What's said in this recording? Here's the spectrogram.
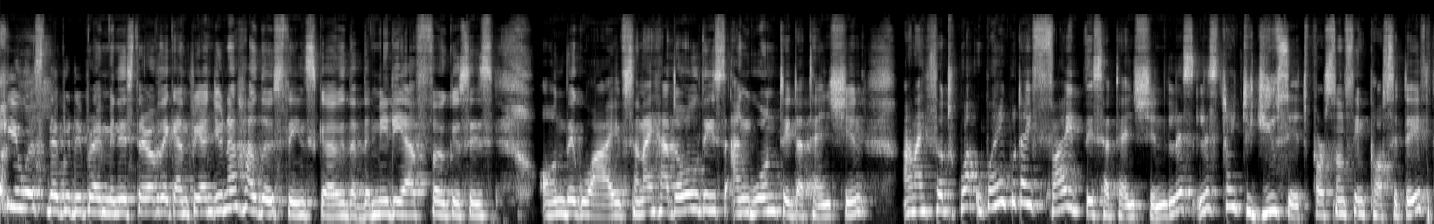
he was deputy prime minister of the country. And you know how those things go that the media focuses on the wives. And I had all this unwanted attention. And I thought, why would I fight this attention? Let's, let's try to use it for something positive.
